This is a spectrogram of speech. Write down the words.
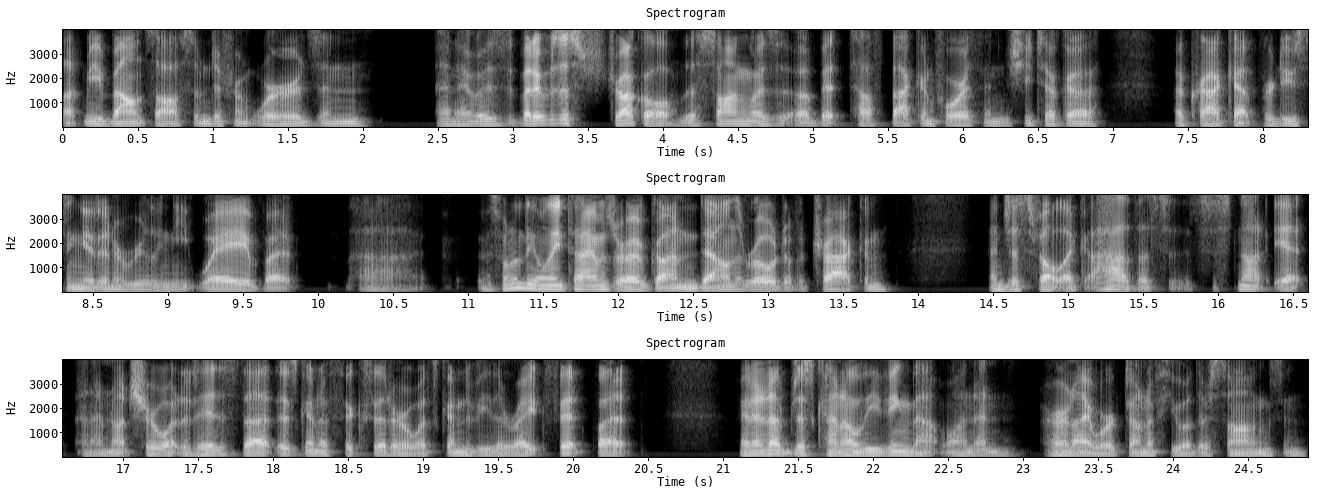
let me bounce off some different words and and it was but it was a struggle. This song was a bit tough back and forth, and she took a a crack at producing it in a really neat way. But uh, it was one of the only times where I've gone down the road of a track and and just felt like ah that's it's just not it and i'm not sure what it is that is going to fix it or what's going to be the right fit but i ended up just kind of leaving that one and her and i worked on a few other songs and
